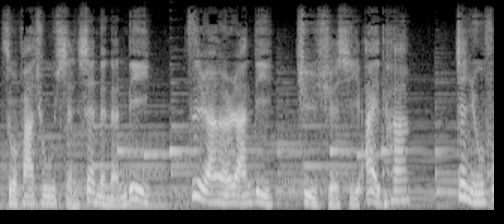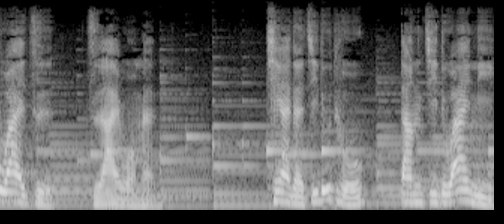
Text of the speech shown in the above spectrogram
所发出神圣的能力。自然而然地去学习爱他，正如父爱子，子爱我们。亲爱的基督徒，当基督爱你，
